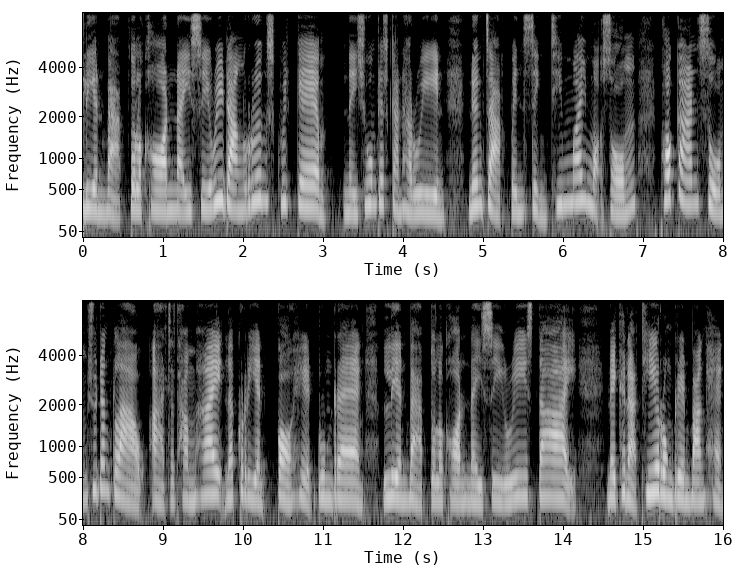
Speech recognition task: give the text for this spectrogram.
เลียนแบบตัวละครในซีรีส์ดังเรื่อง Squid Game ในช่วงเทศกาลฮาโลวีน เนื่องจากเป็นสิ่งที่ไม่เหมาะสม เพราะการสวมชุดดังกล่าวอาจจะทำให้นักเรียนก่อเหตุรุนแรงเรียนแบบตัวละครในซีรีส์ได้ ในขณะที่โรงเรียนบางแห่ง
